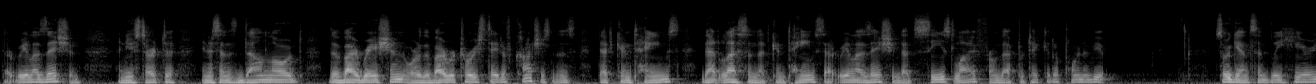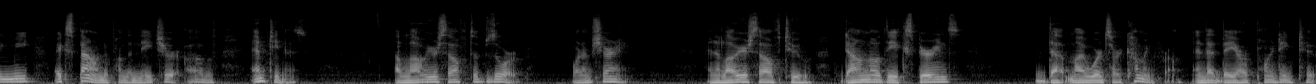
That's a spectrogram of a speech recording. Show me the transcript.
that realization, and you start to, in a sense, download the vibration or the vibratory state of consciousness that contains that lesson, that contains that realization, that sees life from that particular point of view. So again, simply hearing me expound upon the nature of emptiness, allow yourself to absorb what I'm sharing and allow yourself to download the experience that my words are coming from and that they are pointing to.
